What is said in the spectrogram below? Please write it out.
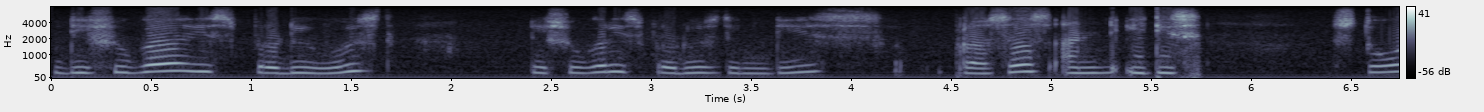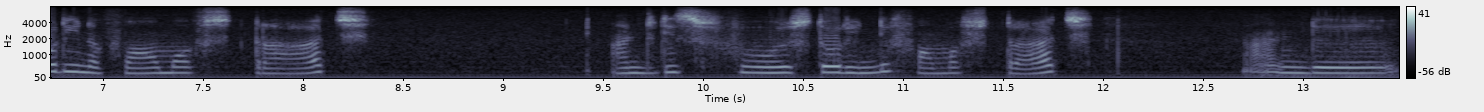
the sugar is produced the sugar is produced in this process and it is stored in a form of starch. And it is stored in the form of starch. And uh,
